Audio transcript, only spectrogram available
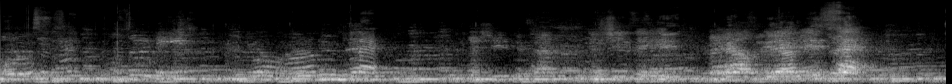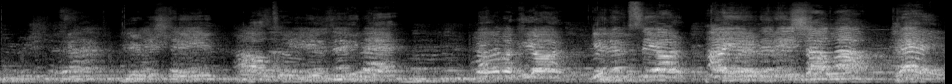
Huzur değil, önümde. Yeşil güzel, Yeşil değil, beyaz bir elbise gümüş değil, altın yüzükle. Bana bakıyor, gülümsüyor, hayırdır inşallah. Hey!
